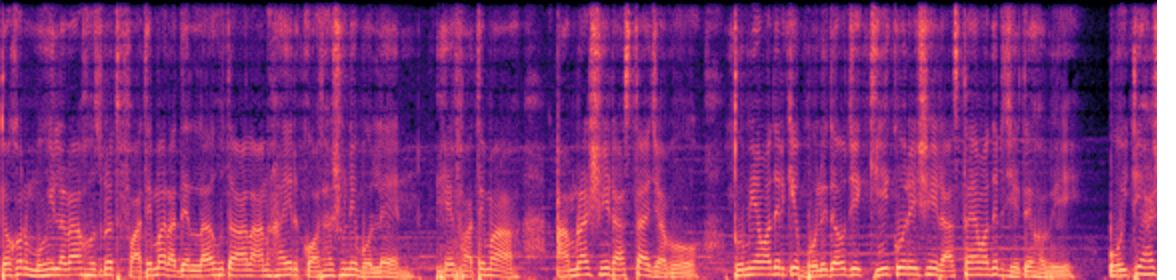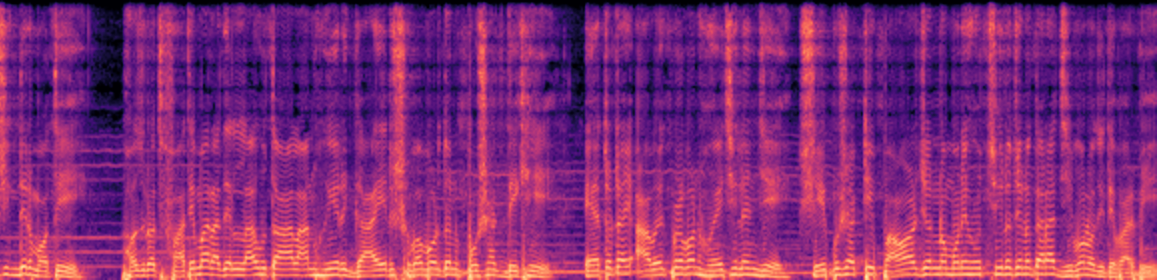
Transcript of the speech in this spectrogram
তখন মহিলারা হজরত ফাতেমা রাদিয়াল্লাহু তাআল আনহাইয়ের কথা শুনে বললেন, হে ফাতেমা, আমরা সেই রাস্তায় যাব। তুমি আমাদেরকে বলে দাও যে কি করে সেই রাস্তায় আমাদের যেতে হবে। ঐতিহাসিকদের মতে হজরত ফাতেমা রাজেল্লাহ তাল আনহুয়ের গায়ের শোভাবর্ধন পোশাক দেখে এতটাই আবেগপ্রবণ হয়েছিলেন যে সেই পোশাকটি পাওয়ার জন্য মনে হচ্ছিল যেন তারা জীবনও দিতে পারবে।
